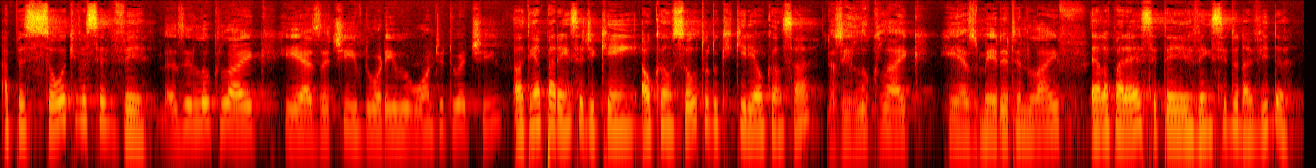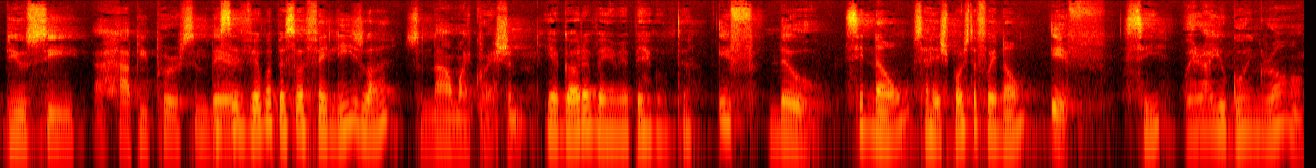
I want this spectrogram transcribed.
a pessoa que você vê, does it look like he has achieved what he wanted to achieve? ela tem a aparência de quem alcançou tudo o que queria alcançar? Does he look like he has made it in life? Ela parece ter vencido na vida? Do you see a happy person Você there? vê uma pessoa feliz lá? So now my question. E agora vem a minha pergunta. If no, Se não, se a resposta foi não, if, se, where are you going wrong?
